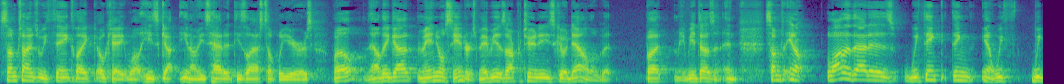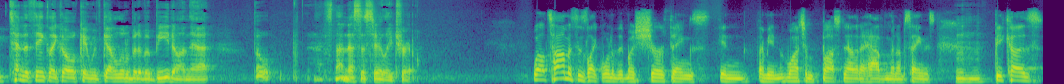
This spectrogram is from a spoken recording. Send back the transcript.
Sometimes we think like, okay, well, he's got, you know, he's had it these last couple years. Well, now they got Emmanuel Sanders. Maybe his opportunities go down a little bit, but maybe it doesn't. And some, you know, a lot of that is we think thing, you know, we we tend to think like, oh, okay, we've got a little bit of a beat on that, but that's not necessarily true. Well, Thomas is like one of the most sure things in. I mean, watch him bust now that I have him, and I'm saying this mm-hmm. because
